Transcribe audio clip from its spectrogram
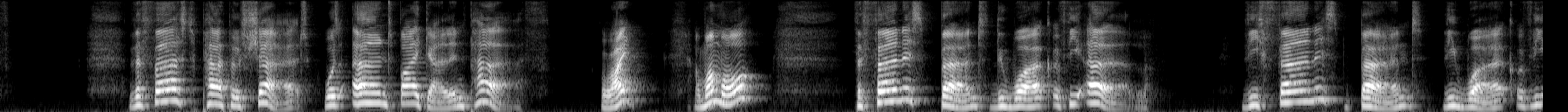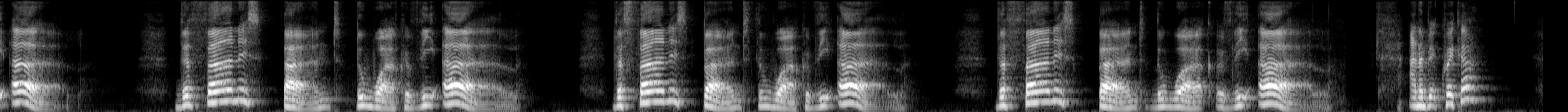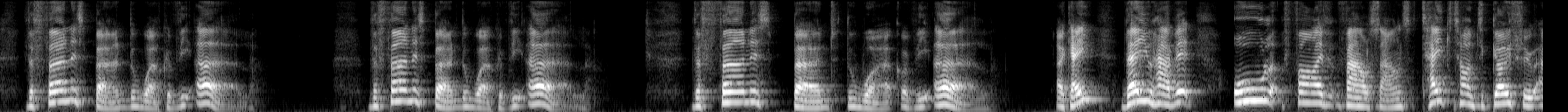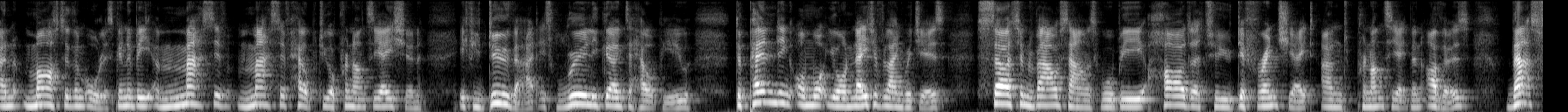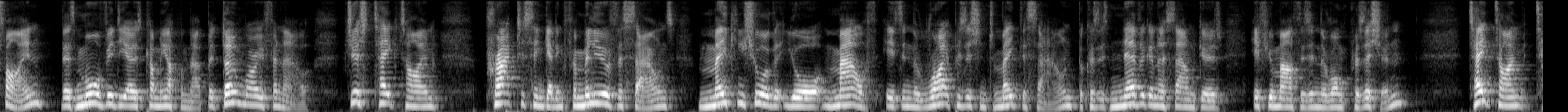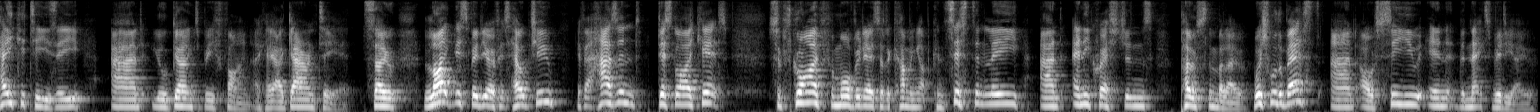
The first purple shirt was earned by a girl in Perth. All right? And one more. The furnace burnt the work of the Earl. The furnace burnt the work of the Earl. The furnace burnt the work of the Earl. The furnace burnt the work of the Earl. The furnace burnt the work of the Earl. And a bit quicker. The furnace burnt the work of the Earl. The furnace burnt the work of the Earl. The furnace burnt the work of the Earl. Okay, there you have it all five vowel sounds. Take time to go through and master them all. It's going to be a massive, massive help to your pronunciation. If you do that, it's really going to help you. Depending on what your native language is, certain vowel sounds will be harder to differentiate and pronunciate than others. That's fine. There's more videos coming up on that, but don't worry for now. Just take time practicing getting familiar with the sounds, making sure that your mouth is in the right position to make the sound because it's never going to sound good if your mouth is in the wrong position. Take time, take it easy, and you're going to be fine. Okay, I guarantee it. So, like this video if it's helped you. If it hasn't, dislike it. Subscribe for more videos that are coming up consistently, and any questions, post them below. Wish you all the best, and I'll see you in the next video.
